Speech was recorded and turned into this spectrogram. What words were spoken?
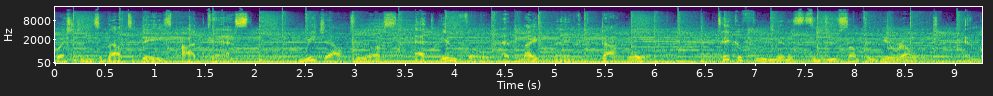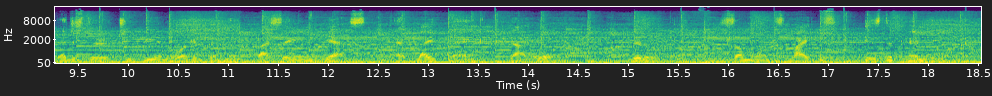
questions about today's podcast, reach out to us at info at lifebank.org. Take a few minutes to do something heroic and register to be an organ donor by saying yes at lifebank.org. Literally, someone's life is depending on it.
